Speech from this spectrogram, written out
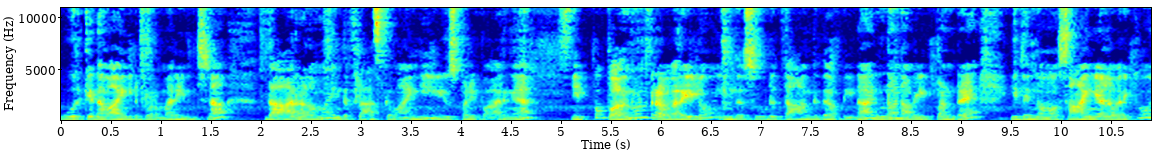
ஊருக்கே தான் வாங்கிட்டு போகிற மாதிரி இருந்துச்சுன்னா தாராளமாக இந்த ஃப்ளாஸ்க்கை வாங்கி யூஸ் பண்ணி பாருங்கள் இப்போ பதினொன்றரை வரையிலும் இந்த சூடு தாங்குது அப்படின்னா இன்னும் நான் வெயிட் பண்ணுறேன் இது இன்னும் சாயங்காலம் வரைக்கும்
